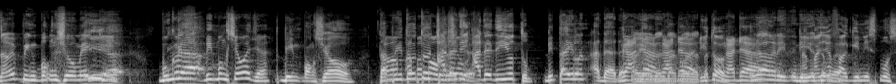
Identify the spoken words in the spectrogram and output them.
Namanya pingpong show Meki. Iya. Bukan Enggak. pingpong show aja. Pingpong show. Tapi Apa- itu apa tuh Ada di ada di YouTube. di Thailand ada ada. Gak Oh, iya, ada, bentar, gak ada. gua Di. YouTube gak ada. Enggak, di, di namanya YouTube vaginismus.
